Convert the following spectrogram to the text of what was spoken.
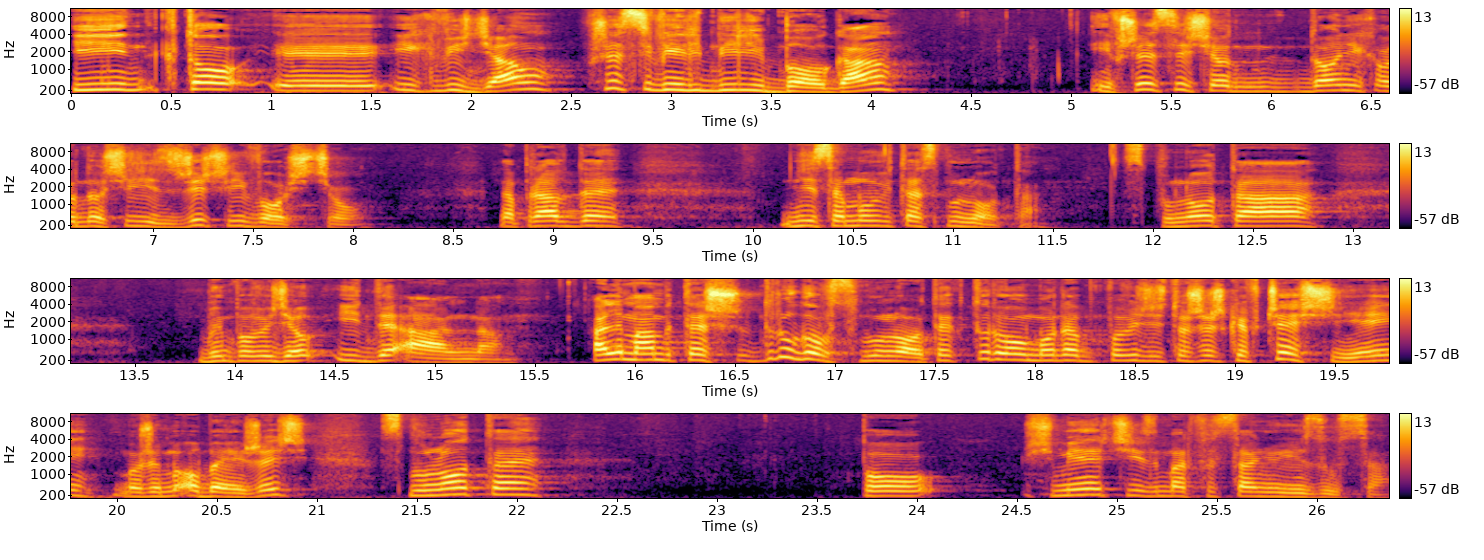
I kto y, ich widział? Wszyscy wielbili Boga i wszyscy się do nich odnosili z życzliwością. Naprawdę niesamowita wspólnota. Wspólnota, bym powiedział, idealna. Ale mamy też drugą wspólnotę, którą można by powiedzieć troszeczkę wcześniej, możemy obejrzeć. Wspólnotę po śmierci i zmartwychwstaniu Jezusa.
